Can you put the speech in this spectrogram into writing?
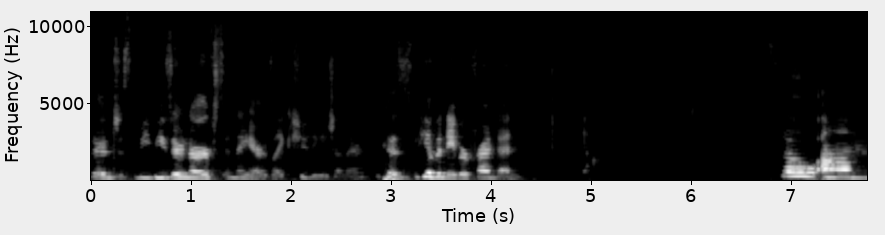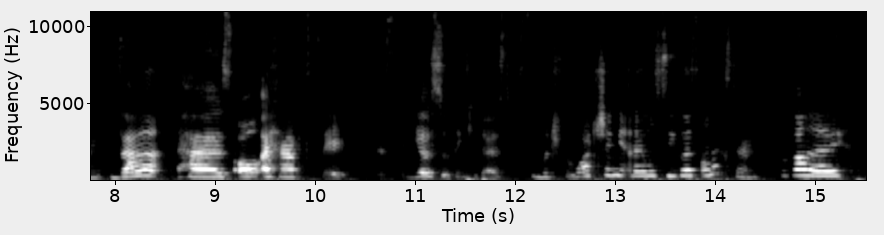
they're just BBs or Nerfs, and they are like shooting each other because we have a neighbor friend, and yeah. So um, that has all I have to say for this video. So thank you guys so much for watching, and I will see you guys all next time. Bye bye.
